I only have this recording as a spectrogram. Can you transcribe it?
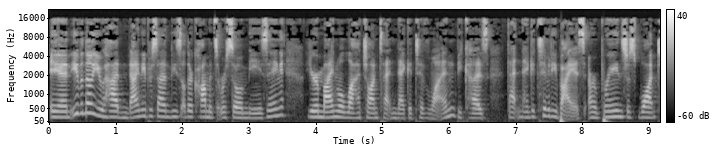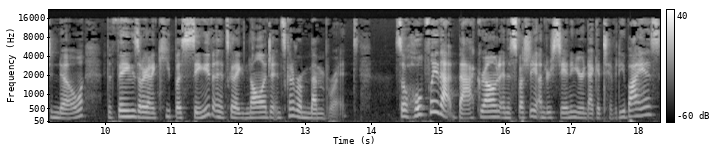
And even though you had 90% of these other comments that were so amazing, your mind will latch on to that negative one because that negativity bias, our brains just want to know the things that are going to keep us safe and it's going to acknowledge it and it's going to remember it. So, hopefully, that background and especially understanding your negativity bias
